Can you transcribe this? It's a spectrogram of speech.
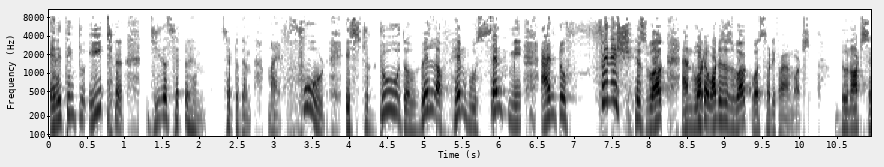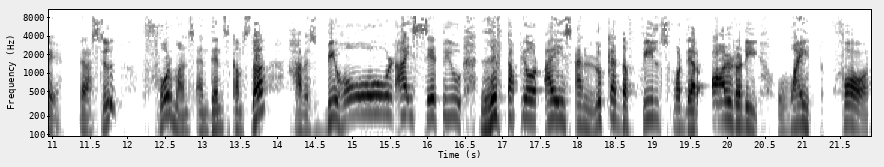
anything to eat? Jesus said to him, said to them, my food is to do the will of him who sent me and to finish his work. And what, what is his work? Verse 35 onwards. Do not say, there are still four months and then comes the harvest. Behold, I say to you, lift up your eyes and look at the fields for they are already white for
